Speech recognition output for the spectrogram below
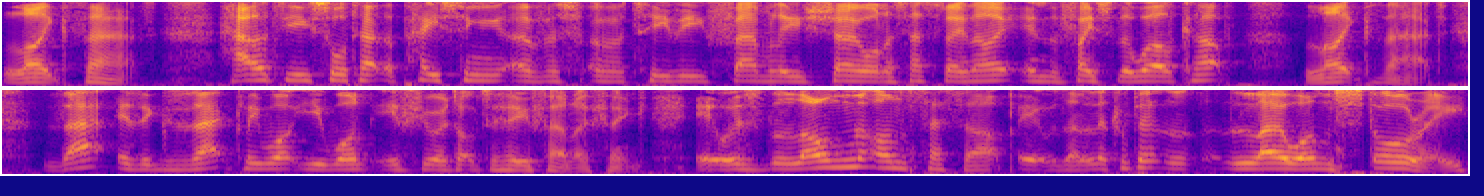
Like that. How do you sort out the pacing of a, of a TV family show on a Saturday night in the face of the World Cup? Like that. That is exactly what you want if you're a Doctor Who fan, I think. It was long on setup, it was a little bit low on story,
